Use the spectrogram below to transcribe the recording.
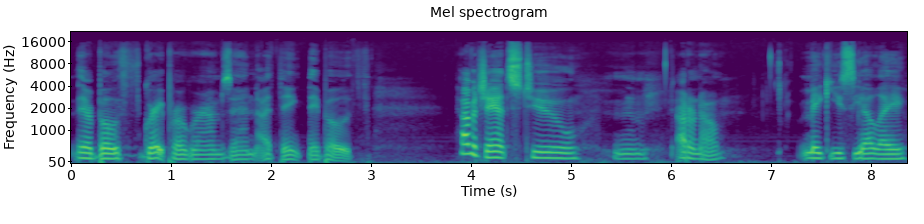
They're both great programs, and I think they both have a chance to. Mm, I don't know. Make UCLA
